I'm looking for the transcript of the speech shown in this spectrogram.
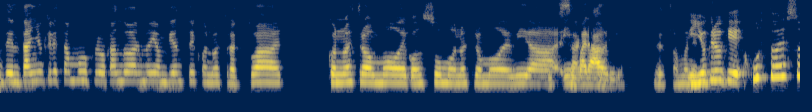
del daño que le estamos provocando al medio ambiente con nuestro actuar, con nuestro modo de consumo, nuestro modo de vida imparable. y yo creo que justo eso,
